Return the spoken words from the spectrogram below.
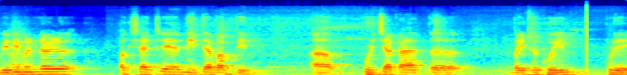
विधिमंडळ पक्षाचे नेत्याबाबतीत पुढच्या काळात बैठक होईल पुढे.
